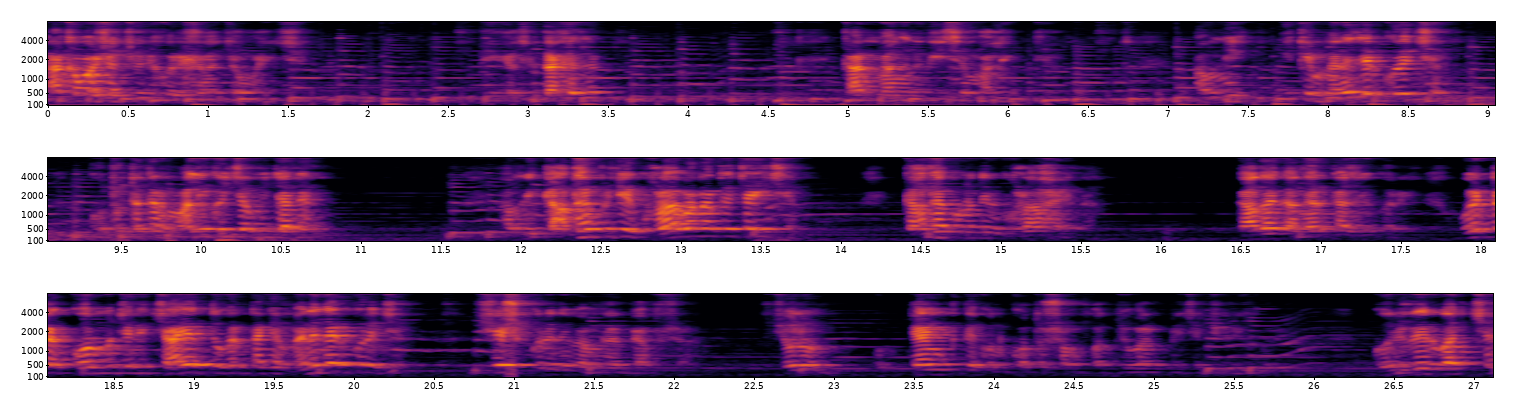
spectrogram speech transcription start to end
টাকা পয়সা চুরি করে এখানে জমাইছে। ঠিক আছে, দেখা যাক। কান ভাঙনে দিয়েছে মালিককে। আপনি একে ম্যানেজার করেছেন? কত টাকার মালিক হয়েছে আপনি জানেন? আপনি গাধা পিটিয়ে ঘোড়া বানাতে চাইছেন? গাধা কোনোদিন ঘোড়া হয় না। গাধা গাধার কাজই করে। ও একটা কর্মচারী চায়ের দোকান তাকে ম্যানেজার করেছেন শেষ করে দেবে আপনার ব্যবসা। চলুন ট্যাঙ্ক দেখুন কত সম্পদ জোগাড় করেছে, চুরি করে। গরিবের বাচ্চা,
